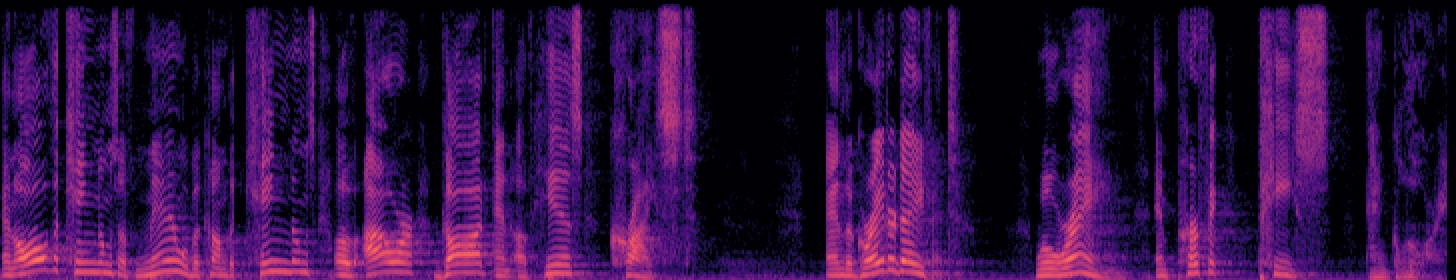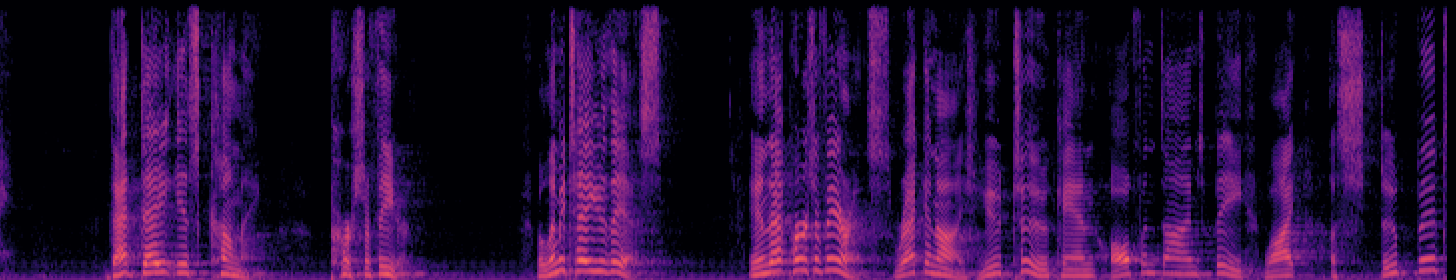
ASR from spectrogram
And all the kingdoms of men will become the kingdoms of our God and of his Christ. And the greater David will reign in perfect peace and glory. That day is coming. Persevere. But let me tell you this in that perseverance, recognize you too can oftentimes be like a stupid,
